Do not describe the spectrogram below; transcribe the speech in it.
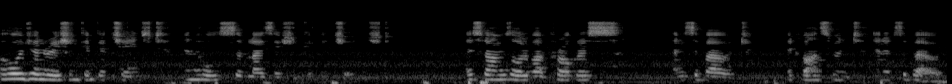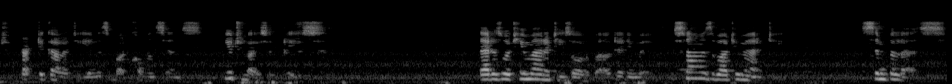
A whole generation can get changed, and a whole civilization can get changed. Islam is all about progress, and it's about advancement, and it's about practicality, and it's about common sense. Utilize it, please. That is what humanity is all about, anyway. Islam is about humanity. Simple as.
